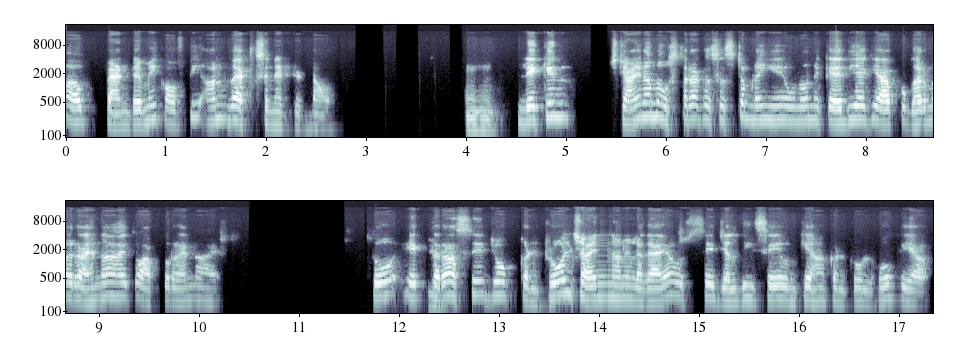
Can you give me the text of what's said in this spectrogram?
a pandemic of the unvaccinated now लेकिन चाइना में उस तरह का सिस्टम नहीं है। उन्होंने कह दिया कि आपको घर में रहना है तो आपको रहना है। तो एक तरह से जो कंट्रोल चाइना ने लगाया उससे जल्दी से उनके यहाँ कंट्रोल हो गया।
